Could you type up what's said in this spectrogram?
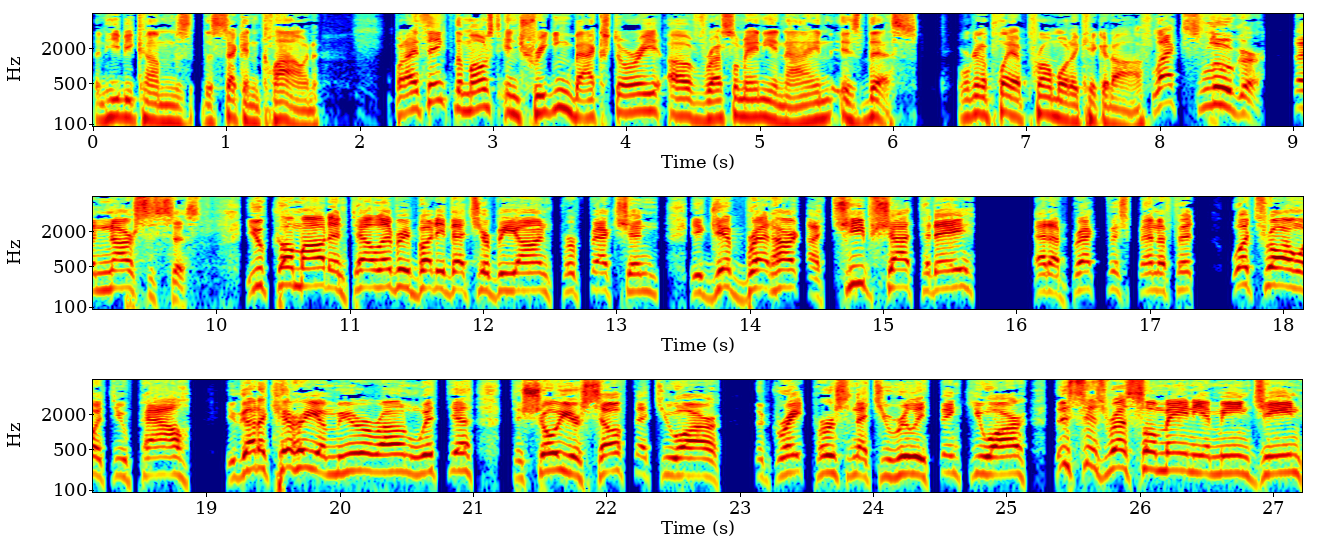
Then he becomes the second clown. But I think the most intriguing backstory of WrestleMania 9 is this. We're going to play a promo to kick it off. Lex Luger, the narcissist. You come out and tell everybody that you're beyond perfection. You give Bret Hart a cheap shot today at a breakfast benefit. What's wrong with you, pal? You got to carry a mirror around with you to show yourself that you are the great person that you really think you are. This is WrestleMania, Mean Gene.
